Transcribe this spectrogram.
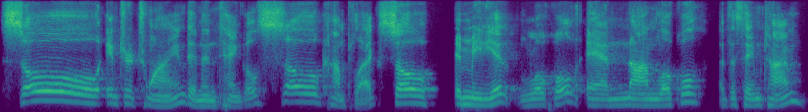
so intertwined and entangled, so complex, so immediate, local, and non local at the same time,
